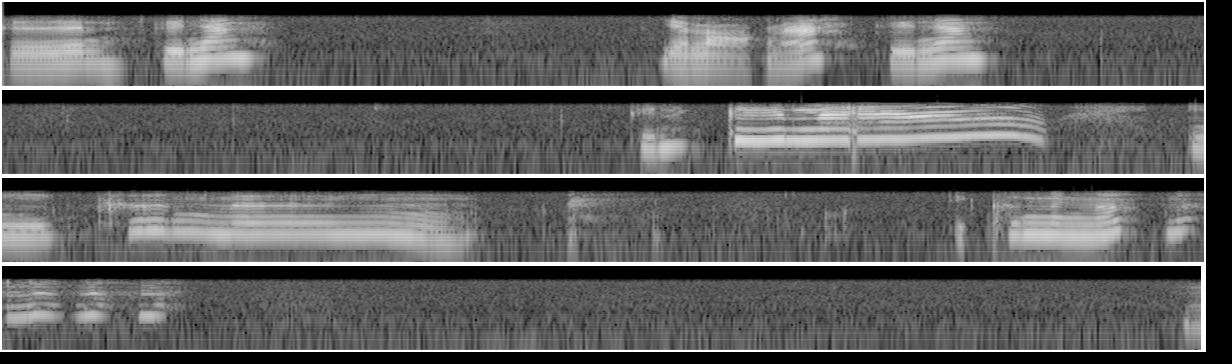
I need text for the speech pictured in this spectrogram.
เกิน เกินยัง อย่าหลอกนะเกินยังเกินเกินแล้ว อีกครึ่งหนึ่ง อีกครึ่งหนึ่งนะนะนะนะนะอื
